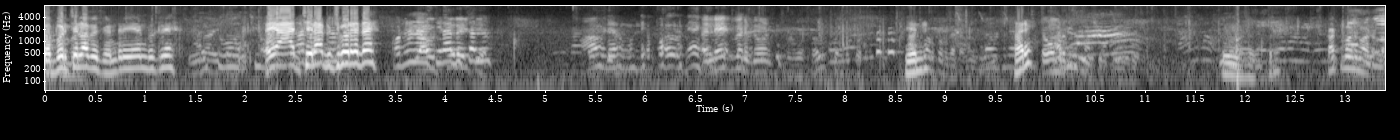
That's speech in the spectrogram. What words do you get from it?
ಗೊಬ್ಬರ ಚೀಲ ಬೇಕೇನ್ರಿ? ಏನ್ ಬೇಕ್ರಿ? ಏ ಆ ಚೀಲ ಬಿಚ್ಕೋರಿ ಅದೇ. ಅಲ್ಲಿ ಐತ್ ಬರ್ರಿ ತಗೊಂಡ್. ಏನ್ರಿ? ಹಾ ರೀ? ಕಟ್ ಮಾಡಿ ಮಾಡಲ್ಲ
